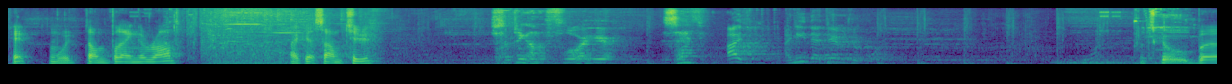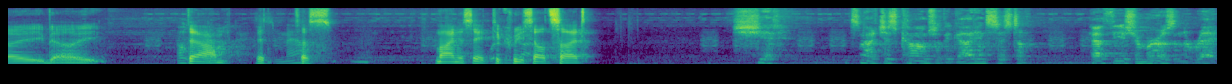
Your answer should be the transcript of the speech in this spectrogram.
Okay, we're done playing around. I guess I'm too. Something on the floor here. Is that? Isaac, I need that damage report. Let's go, baby. Oh, Damn, it it's a says minus 8 degrees outside. Shit. It's not just comms or the guidance system. Half the Ishimura's in the red.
